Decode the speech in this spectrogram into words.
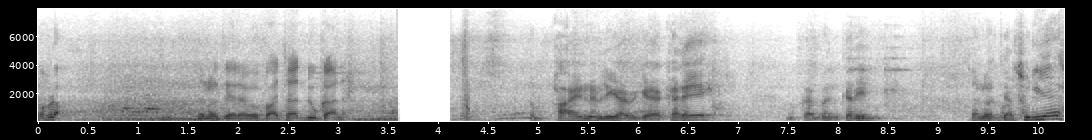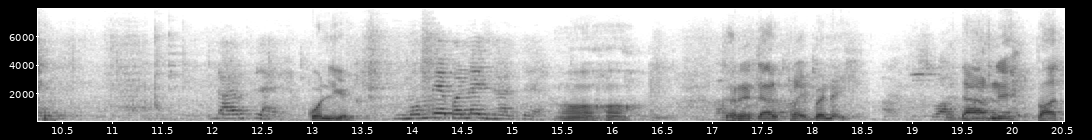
ગબડો. ચલો ત્યારે હવે પાછા દુકાને. તો ફાઇનલી આવી ગયા ઘરે. દુકાન બંધ કરી. ચલો અત્યારે શું લઈએ? દાળ ફ્રાય. કોણ લઈએ? મમ્મી બનાવી જાતે હા હા. ઘરે દાળ ફ્રાય બનાવી. દાળ ને ભાત.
